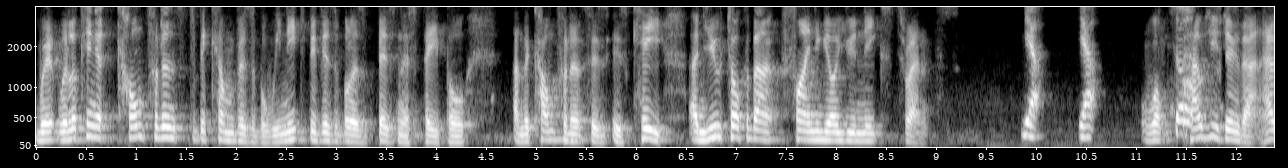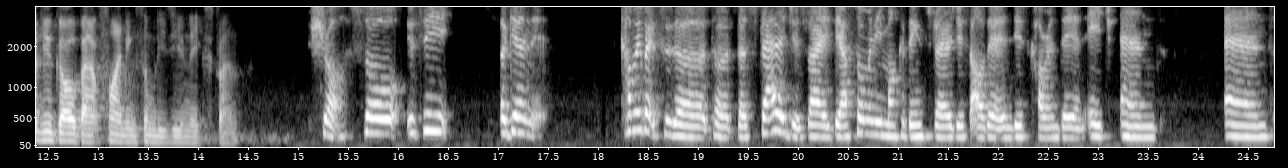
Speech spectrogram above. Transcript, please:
We're, we're looking at confidence to become visible. We need to be visible as business people, and the confidence is, is key. And you talk about finding your unique strengths. Yeah. Yeah. Well, so, how do you do that? How do you go about finding somebody's unique strength? Sure. So you see, again, coming back to the, the the strategies, right? There are so many marketing strategies out there in this current day and age, and and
